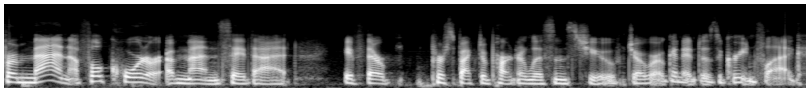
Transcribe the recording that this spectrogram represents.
For men, a full quarter of men say that if their prospective partner listens to Joe Rogan, it is a green flag.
